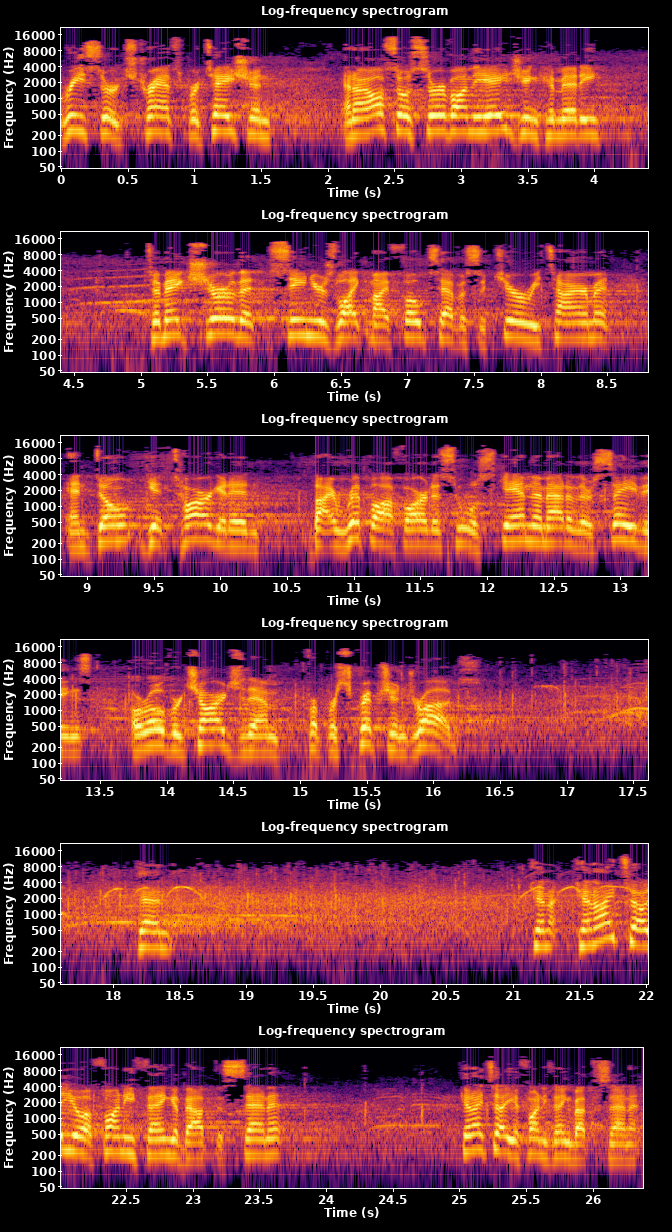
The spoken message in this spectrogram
research, transportation, and I also serve on the Aging Committee to make sure that seniors like my folks have a secure retirement and don't get targeted by ripoff artists who will scam them out of their savings or overcharge them for prescription drugs. Can, can, can I tell you a funny thing about the Senate? Can I tell you a funny thing about the Senate?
